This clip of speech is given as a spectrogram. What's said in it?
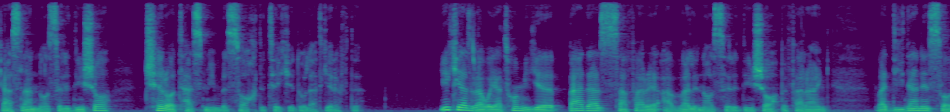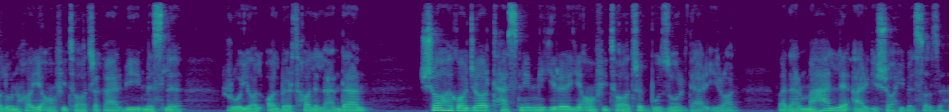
که اصلا ناصر شاه چرا تصمیم به ساخت تکه دولت گرفته؟ یکی از روایت ها میگه بعد از سفر اول ناصر شاه به فرنگ و دیدن سالن های آمفیتئاتر غربی مثل رویال آلبرت هال لندن شاه قاجار تصمیم می‌گیره یه آمفیتئاتر بزرگ در ایران و در محل ارگ شاهی بسازه.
